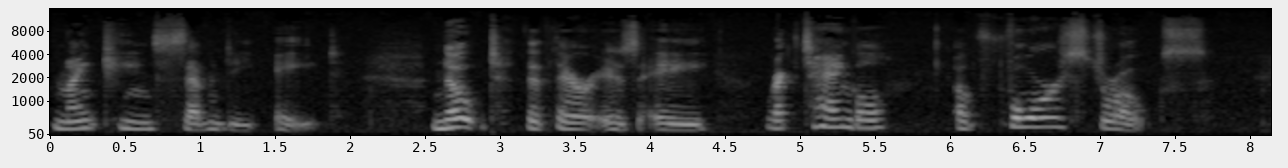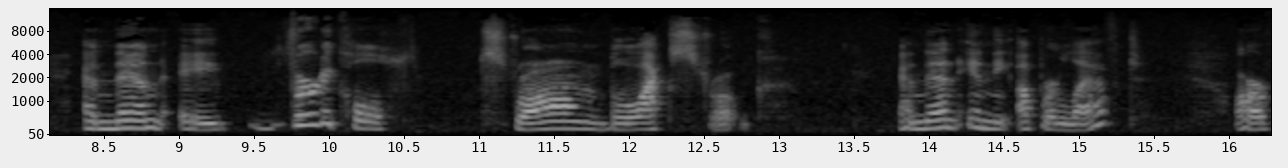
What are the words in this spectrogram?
1978. Note that there is a rectangle of four strokes and then a vertical strong black stroke. And then in the upper left are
